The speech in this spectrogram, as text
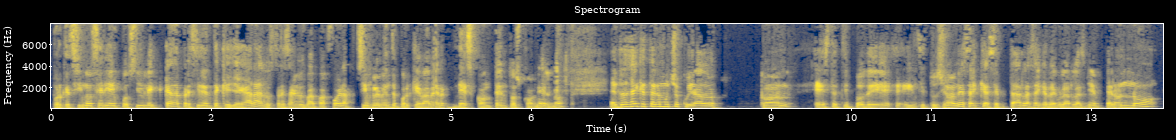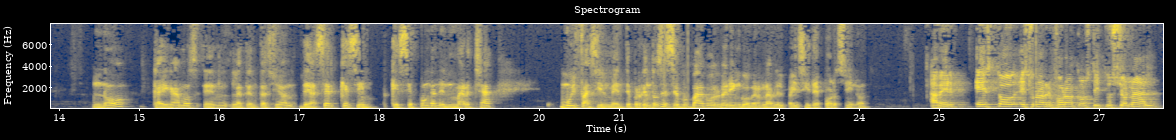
porque si no sería imposible. Cada presidente que llegara a los tres años va para afuera, simplemente porque va a haber descontentos con él, ¿no? Entonces hay que tener mucho cuidado con este tipo de instituciones, hay que aceptarlas, hay que regularlas bien, pero no, no caigamos en la tentación de hacer que se, que se pongan en marcha muy fácilmente, porque entonces se va a volver ingobernable el país y de por sí, ¿no? A ver, esto es una reforma constitucional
